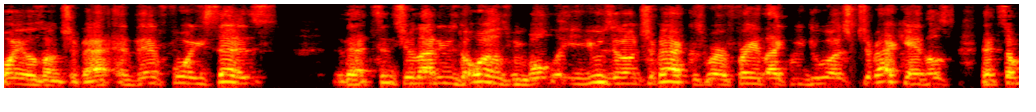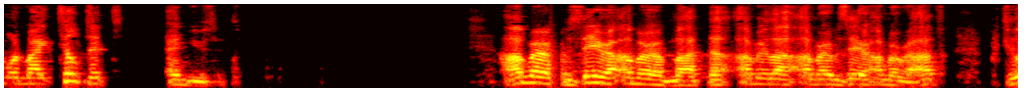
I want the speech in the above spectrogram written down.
oils on Shabbat, and therefore he says that since you're allowed to use the oils, we won't let you use it on Shabbat because we're afraid, like we do on Shabbat candles, that someone might tilt it and use it. Amar Zera, Amar Matna, Amar Amar Zera, Amar Rav. These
